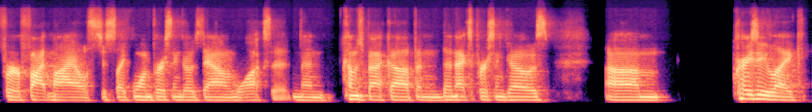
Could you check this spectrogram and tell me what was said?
for five miles, just like one person goes down, walks it, and then comes back up, and the next person goes. Um, crazy, like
